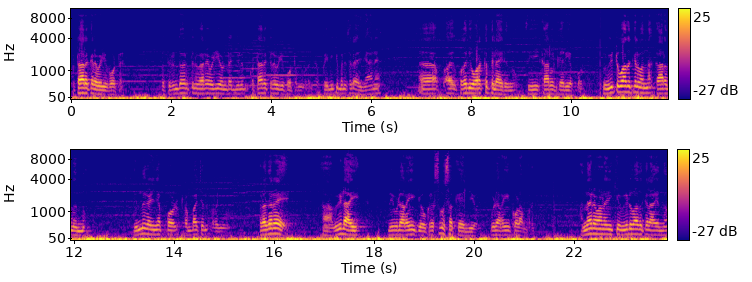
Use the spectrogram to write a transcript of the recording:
കൊട്ടാരക്കര വഴി പോട്ടെ. അപ്പോൾ തിരുവനന്തപുരത്തിന് വേറെ വഴിയുണ്ടെങ്കിലും കൊട്ടാരക്കര വഴി പോട്ടെന്ന് പറഞ്ഞു. അപ്പോൾ എനിക്ക് മനസ്സിലായി ഞാൻ പകുതി ഉറക്കത്തിലായിരുന്നു ഈ കാറിൽ കയറിയപ്പോൾ. വീട്ടുവാതക്കൽ വന്ന് കാറ് നിന്നു. നിന്ന് കഴിഞ്ഞപ്പോൾ റമ്പാച്ചൻ പറഞ്ഞു ബ്രദറെ ആ വീടായി. നീ ഇവിടെ ഇറങ്ങിക്കോ. ക്രിസ്മസ് ഒക്കെ അല്ലയോ. ഇവിടെ ഇറങ്ങിക്കോളാൻ പറഞ്ഞു. അന്നേരമാണ് എനിക്ക് വീട് വാതുക്കലായെന്ന്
